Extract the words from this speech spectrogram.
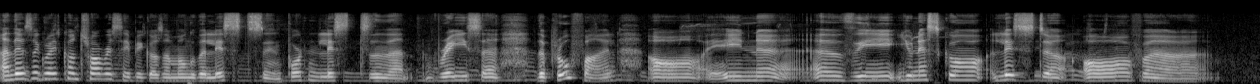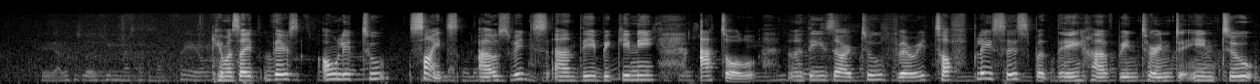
And there's a great controversy because among the lists, important lists that raise uh, the profile uh, in uh, the UNESCO list of uh, human sites, there's only two sites, Auschwitz and the Bikini Atoll. These are two very tough places, but they have been turned into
